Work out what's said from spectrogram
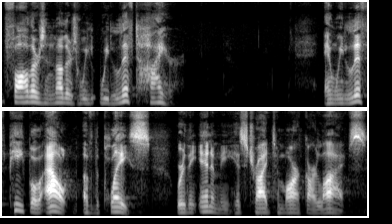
But fathers and mothers, we, we lift higher. And we lift people out of the place where the enemy has tried to mark our lives.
